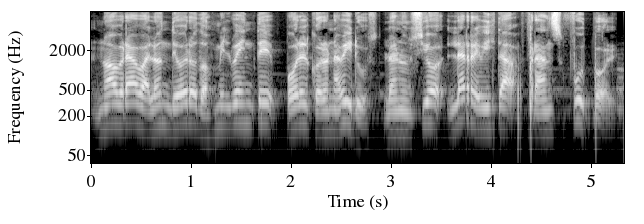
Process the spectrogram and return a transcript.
no habrá balón de oro 2020 por el coronavirus, lo anunció la revista France Football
